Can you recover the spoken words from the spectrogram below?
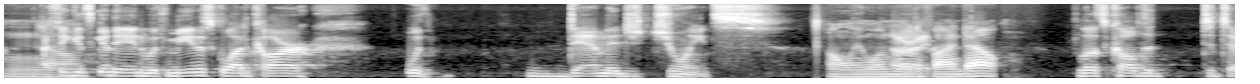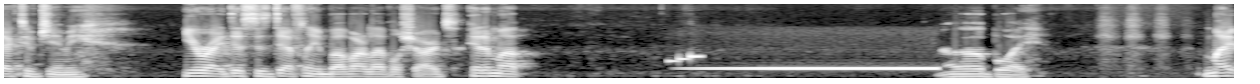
No. I think it's going to end with me in a squad car with damaged joints. Only one way right. to find out. Let's call the Detective Jimmy. You're right. This is definitely above our level, shards. Hit him up. Oh boy. My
